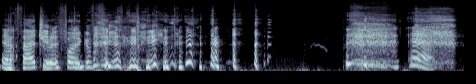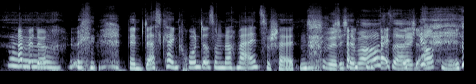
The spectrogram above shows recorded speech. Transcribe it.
Erfahrt ihr in Folge 14. ja, haben wir doch. Wenn das kein Grund ist, um nochmal einzuschalten. Würde ich aber auch sagen. Ich auch nicht.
